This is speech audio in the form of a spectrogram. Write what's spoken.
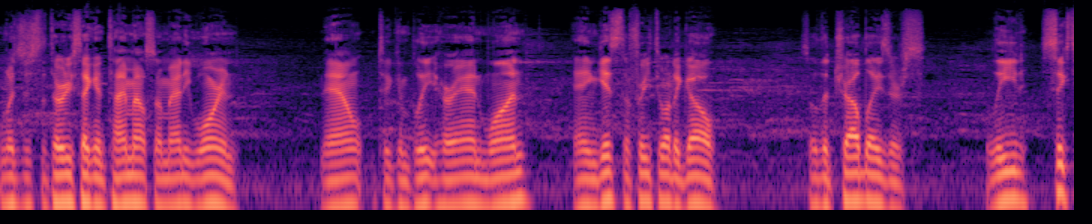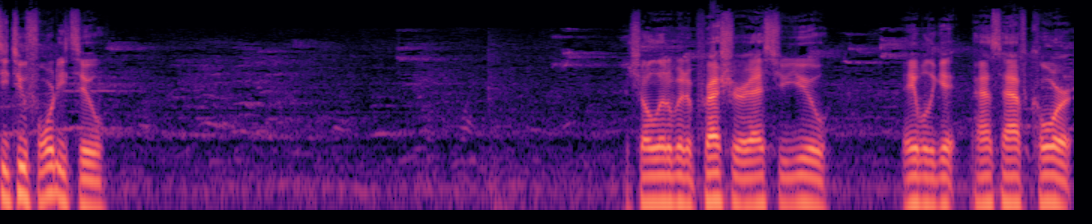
Was just a 30 second timeout, so Maddie Warren now to complete her and one and gets the free throw to go. So the Trailblazers lead 62 42. Show a little bit of pressure. SUU able to get past half court.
